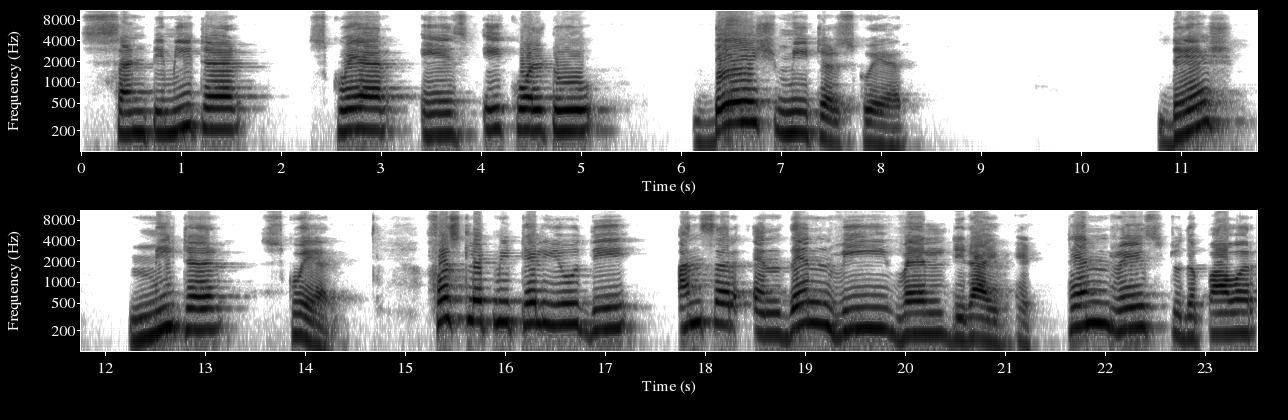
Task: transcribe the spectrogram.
centimeter square is equal to dash meter square. Dash meter square. First, let me tell you the answer and then we will derive it. 10 raised to the power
